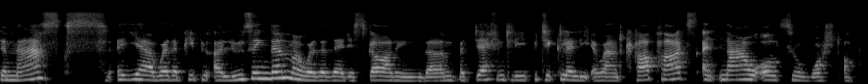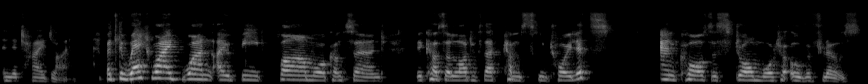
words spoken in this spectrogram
the masks, uh, yeah, whether people are losing them or whether they're discarding them, but definitely, particularly around car parks, and now also washed up in the tide line. But the wet wipe one, I would be far more concerned because a lot of that comes through toilets and causes stormwater overflows.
